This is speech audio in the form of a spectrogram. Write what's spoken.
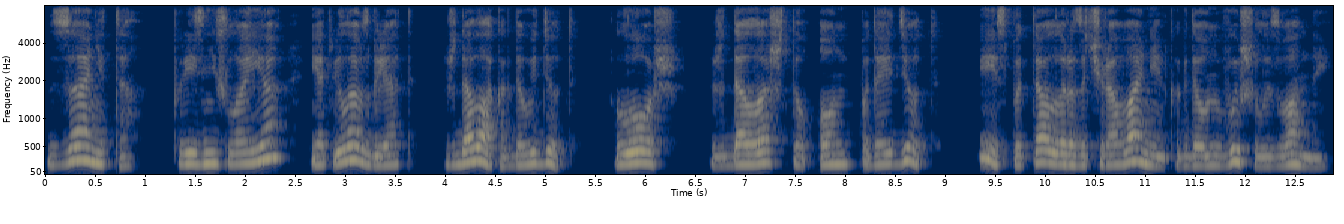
«Занято», – произнесла я и отвела взгляд. Ждала, когда уйдет. Ложь. Ждала, что он подойдет и испытала разочарование, когда он вышел из ванной.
